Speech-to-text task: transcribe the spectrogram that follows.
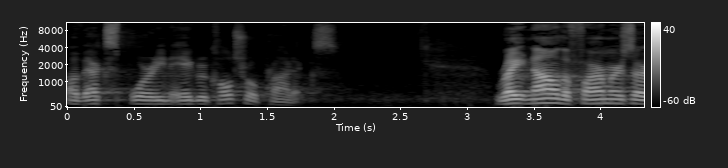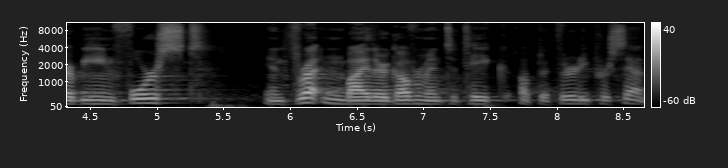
of exporting agricultural products. Right now, the farmers are being forced and threatened by their government to take up to 30%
